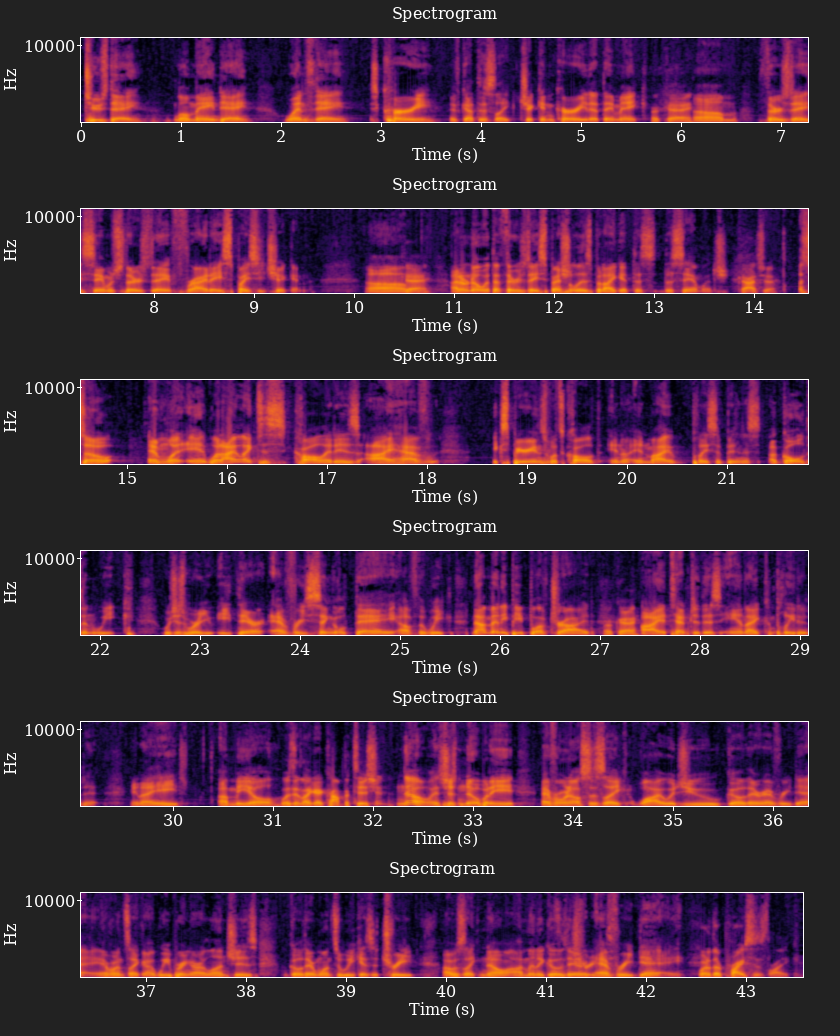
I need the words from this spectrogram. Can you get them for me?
Tuesday, lo mein day. Wednesday is curry. They've got this like chicken curry that they make. Okay. Um, Thursday, sandwich Thursday. Friday, spicy chicken. Um, Okay. I don't know what the Thursday special is, but I get this the sandwich. Gotcha. So, and what it, what I like to call it is I have experienced what's called in in my place of business a golden week, which is where you eat there every single day of the week. Not many people have tried. Okay. I attempted this and I completed it, and I ate a meal. Was it like a competition? No, it's just nobody. Everyone else is like, why would you go there every day? Everyone's like, uh, we bring our lunches, go there once a week as a treat. I was like, no, I'm going to go It's a there treat. every day. What are the prices like?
